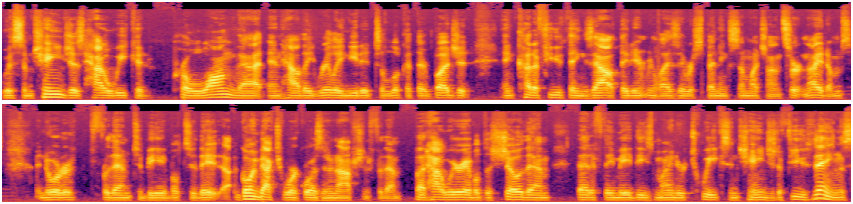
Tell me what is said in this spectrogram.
with some changes how we could prolong that and how they really needed to look at their budget and cut a few things out. They didn't realize they were spending so much on certain items in order for them to be able to they uh, going back to work wasn't an option for them but how we were able to show them that if they made these minor tweaks and changed a few things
